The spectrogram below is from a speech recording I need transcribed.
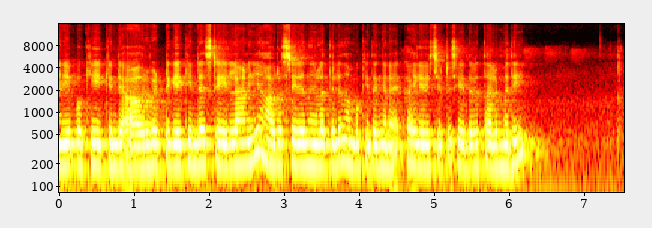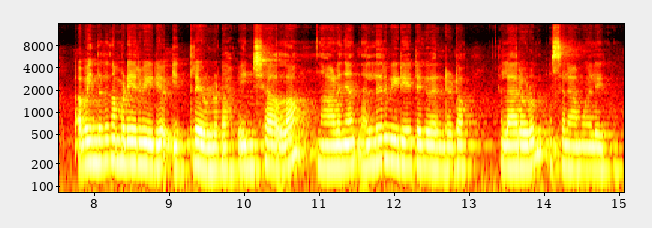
ഇനിയിപ്പോൾ കേക്കിന്റെ ആ ഒരു വെട്ട് കേക്കിന്റെ സ്റ്റൈലിലാണെങ്കിൽ ആ ഒരു സ്റ്റൈൽ നീളത്തിൽ നമുക്കിതിങ്ങനെ കയ്യിൽ വെച്ചിട്ട് ചെയ്തെടുത്താലും മതി. അപ്പോൾ ഇന്നത്തെ നമ്മുടെ ഒരു വീഡിയോ ഇത്രയേ ഉള്ളൂ കേട്ടോ അപ്പോൾ ഇൻഷാല്ല നാളെ ഞാൻ നല്ലൊരു വീഡിയോ ആയിട്ടൊക്കെ വരണ്ട കേട്ടോ എല്ലാവരോടും അസ്സലാമു അലൈക്കും.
